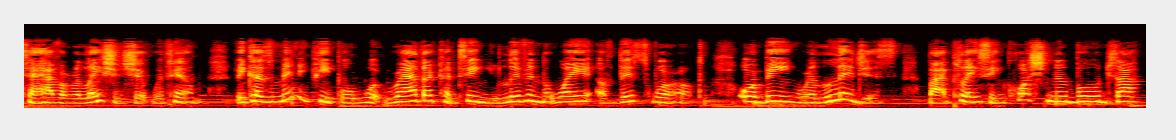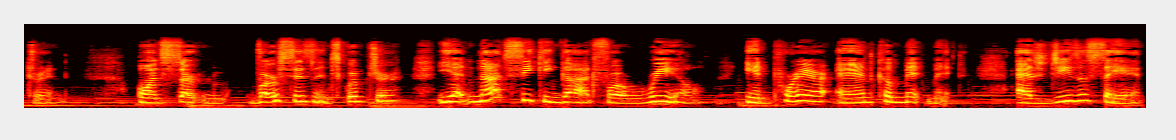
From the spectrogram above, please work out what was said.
to have a relationship with Him because many people would rather continue living the way of this world or being religious by placing questionable doctrine on certain verses in scripture, yet not seeking God for real in prayer and commitment, as Jesus said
